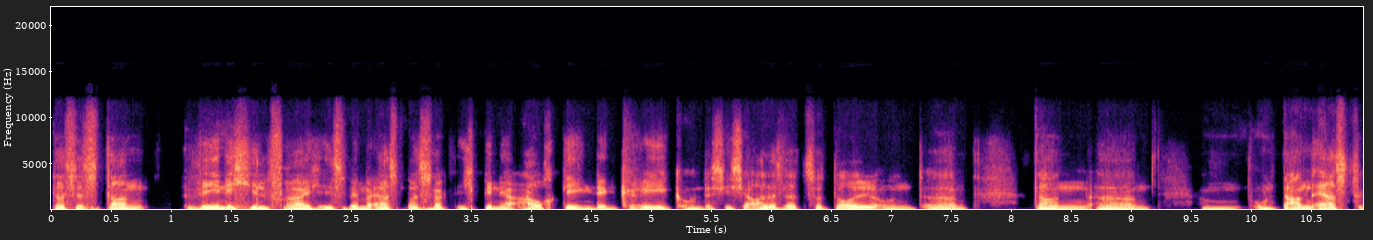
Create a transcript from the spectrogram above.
dass es dann wenig hilfreich ist, wenn man erstmal sagt, ich bin ja auch gegen den Krieg und es ist ja alles nicht so toll und ähm, dann ähm, und dann erst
